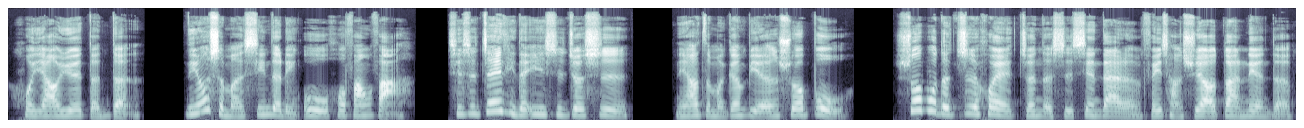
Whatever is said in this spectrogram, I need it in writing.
或邀约等等。你有什么新的领悟或方法？其实这一题的意思就是，你要怎么跟别人说不？说不的智慧真的是现代人非常需要锻炼的。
